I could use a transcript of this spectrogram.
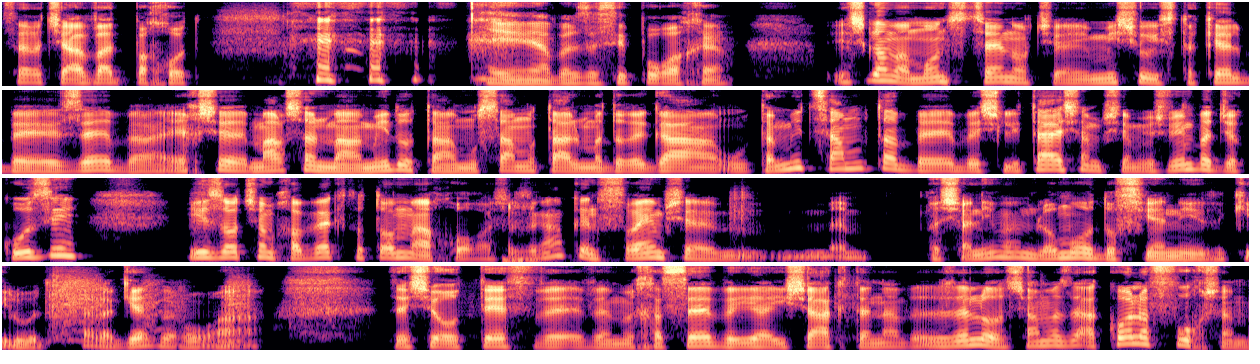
סרט שעבד פחות אה, אבל זה סיפור אחר. יש גם המון סצנות שאם מישהו יסתכל בזה באיך שמרשל מעמיד אותם הוא שם אותה על מדרגה הוא תמיד שם אותה בשליטה יש שם שהם יושבים בג'קוזי היא זאת שמחבקת אותו מאחורה שזה גם כן פריים שבשנים הם לא מאוד אופייני זה כאילו בדרך הגבר הוא ה- זה שעוטף ו- ומכסה והיא האישה הקטנה וזה לא שם זה הכל הפוך שם.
